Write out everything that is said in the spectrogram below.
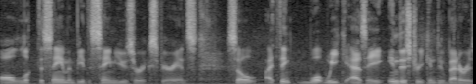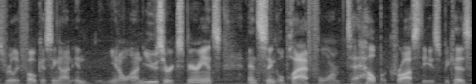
all look the same and be the same user experience. So I think what we as a industry can do better is really focusing on in, you know on user experience and single platform to help across these because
